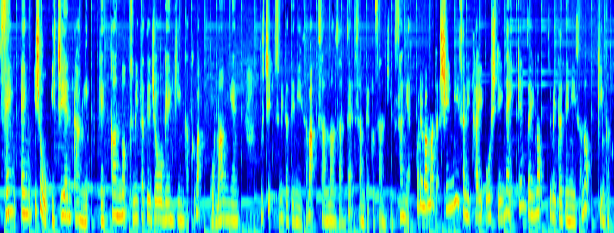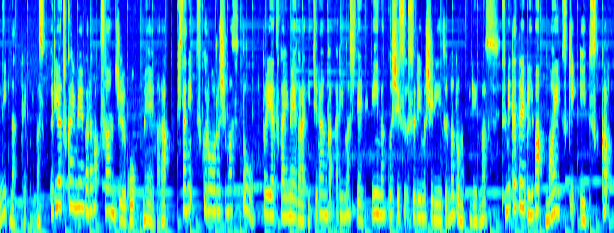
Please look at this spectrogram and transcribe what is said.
1000円以上1円単位、月間の積立上限金額は5万円、うち積立 NISA は33,333円。これはまだ新 NISA にに対応していない現在の積立 NISA の金額になっております。取扱銘柄は35銘柄。下にスクロールしますと、取扱銘柄一覧がありまして、EMAXIS Slim シリーズなども入れます。積立日は毎月5日。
